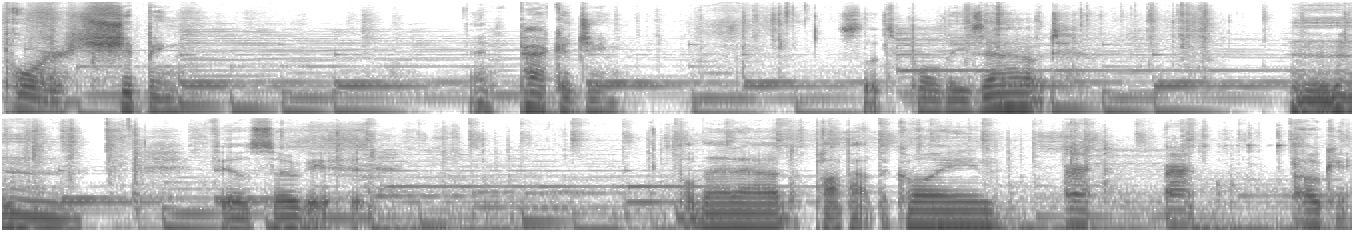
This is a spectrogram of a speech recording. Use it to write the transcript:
poor shipping and packaging. So let's pull these out. Hmm, feels so good. Pull that out, pop out the coin. Okay.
